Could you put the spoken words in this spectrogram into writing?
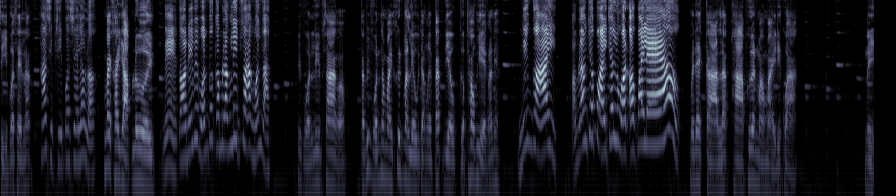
54%แล้ว 54%แล้วเหรอ ไม่ขยับเลย นี่ ตอนนี้พี่ฝนก็กำลังรีบสร้างเหมือนกัน พี่ฝนรีบสร้างเหรอ แต่พี่ฝนทำไมขึ้นมาเร็วจังเลยแป๊บเดียวเกือบเท่าพี่เอกแล้วเนี่ย นี่ไงกำลังจะปล่อยจรวดออกไปแล้ว ไม่ได้การและพาเพื่อนมาใหม่ดีกว่า นี่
